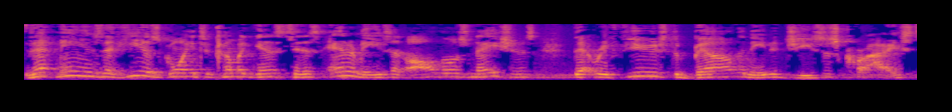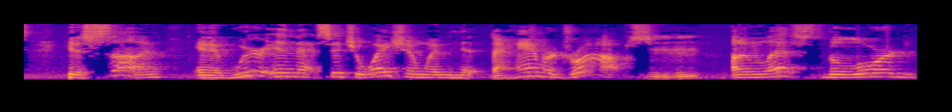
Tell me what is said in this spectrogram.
that means that he is going to come against his enemies and all those nations that refuse to bow the knee to Jesus Christ, his son. And if we're in that situation when the hammer drops, mm-hmm. unless the Lord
